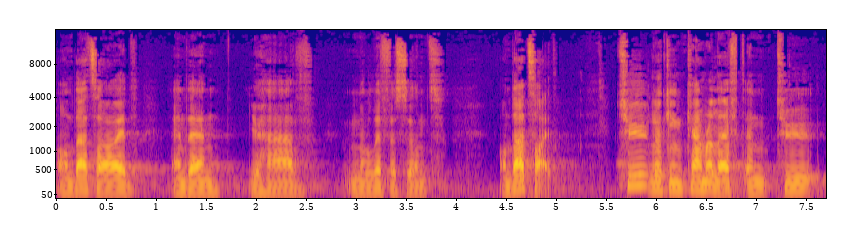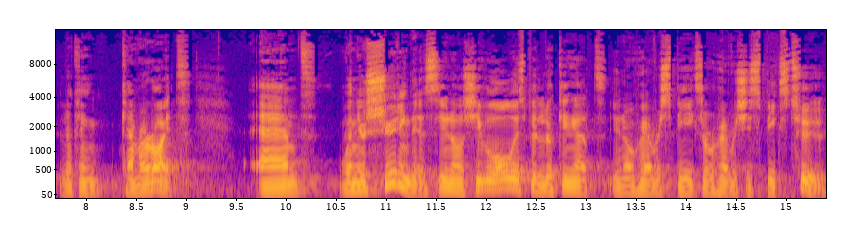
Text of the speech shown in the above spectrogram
on that side, and then you have Maleficent on that side. Two looking camera left and two looking camera right. And when you're shooting this, you know, she will always be looking at, you know, whoever speaks or whoever she speaks to.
